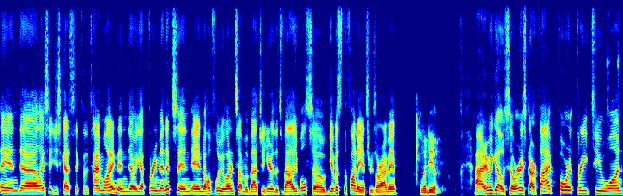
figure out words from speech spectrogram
And uh, like I said, you just got to stick to the timeline. And uh, we got three minutes. And, and hopefully we learned something about you here that's valuable. So give us the fun answers. All right, man? We'll do. All right, here we go. So we're gonna start five, four, three, two, one.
